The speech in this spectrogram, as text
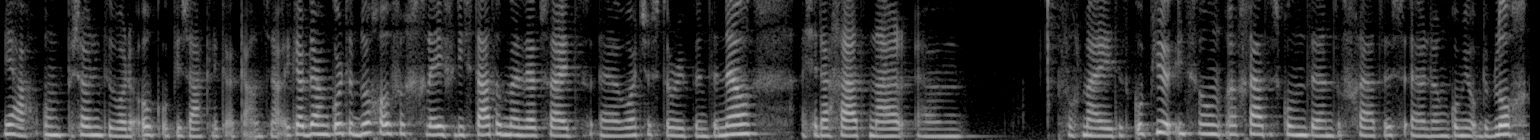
ja, om persoonlijk te worden, ook op je zakelijke accounts. Nou, ik heb daar een korte blog over geschreven. Die staat op mijn website uh, watchyourstory.nl. Als je daar gaat naar, um, volgens mij het kopje iets van uh, gratis content of gratis, uh, dan kom je op de blog.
